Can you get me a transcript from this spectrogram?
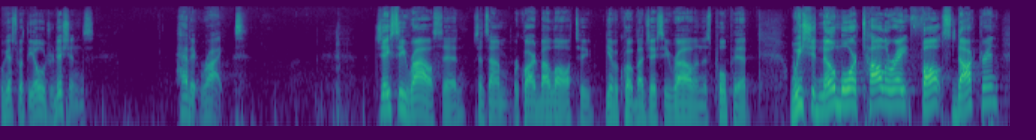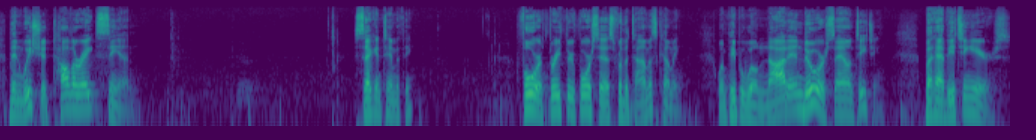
Well, guess what? The old traditions have it right. J.C. Ryle said, since I'm required by law to give a quote by J.C. Ryle in this pulpit, we should no more tolerate false doctrine than we should tolerate sin. 2 Timothy 4 3 through 4 says, For the time is coming when people will not endure sound teaching, but have itching ears.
